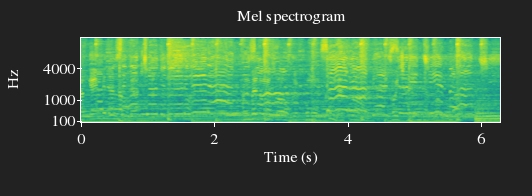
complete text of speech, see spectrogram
제가 게임 비난하고 방배동에서 우리 고모 큰 레스토랑 거의 잘했냐고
